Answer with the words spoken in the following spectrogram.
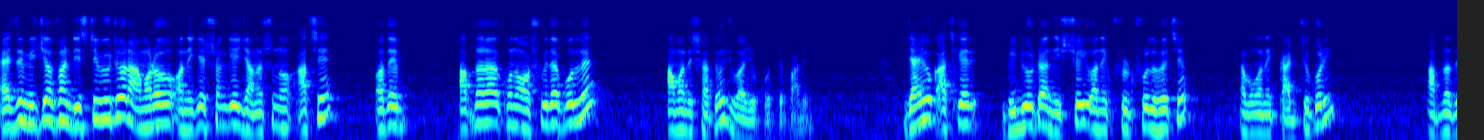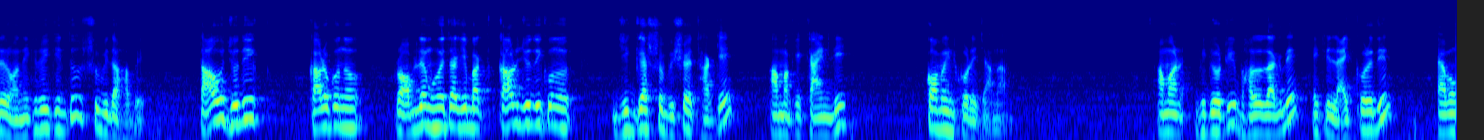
As a mutual fund distributor আমারও অনেকের সঙ্গেই জানাশুনো আছে। অতএব আপনারা কোনো অসুবিধা পড়লে আমাদের সাথেও যোগাযোগ করতে পারেন। যাই হোক, আজকের ভিডিওটা নিশ্চয়ই অনেক ফ্রুটফুল হয়েছে এবং অনেক কার্যকরী। আপনাদের অনেকেরই কিন্তু সুবিধা হবে। তাও যদি কারও কোনো প্রবলেম হয়ে থাকে বা কারও যদি কোনো জিজ্ঞাস্য বিষয় থাকে, আমাকে কাইন্ডলি কমেন্ট করে জানান। আমার ভিডিওটি ভালো লাগলে একটি লাইক করে দিন এবং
